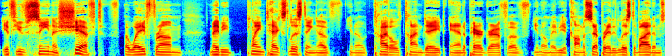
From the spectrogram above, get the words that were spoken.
if you've seen a shift away from maybe plain text listing of you know title, time, date, and a paragraph of you know maybe a comma separated list of items.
